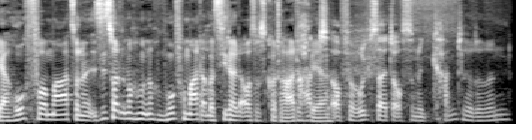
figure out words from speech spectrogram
ja, Hochformat, sondern es ist halt immer noch im Hochformat, aber es sieht halt aus, als quadratisch Hat wäre. auf der Rückseite auch so eine Kante drin.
